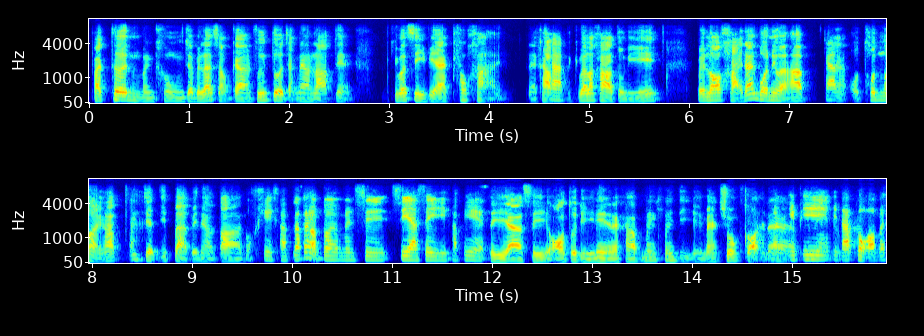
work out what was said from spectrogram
แพทเทิร์นมันคงจะเป็นลักษณะของการฟื้นตัวจากแนวรับเนี่ยคิดว่า CPX เข้าขายนะครับครับคิดว่าราคาตัวนี้ไปรอขายด้านบนดีกว่าครับครับนะอดทนหน่อยครับ27 28เป็นแนวต้าน โอเคครับ แล้วก็ครัอีบกตัวหนึ่งเป็น C- CRC ครับพี่เอก CRC อ๋อตัวนี้เนี่ยนะครับ ไม่ค่อยดีใช่ไหมช่วงก่อนหน้าที่พี่พี่นัทบอกว่าไม่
